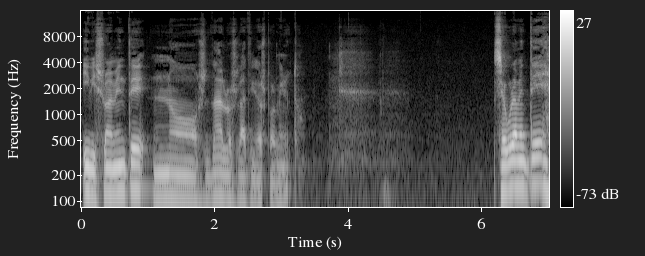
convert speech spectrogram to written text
y visualmente nos da los latidos por minuto. Seguramente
